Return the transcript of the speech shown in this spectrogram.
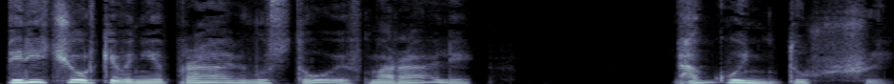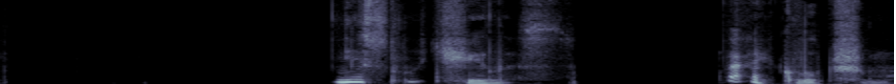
перечеркивание правил, устоев, морали, огонь души. Не случилось. Ай, к лучшему.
